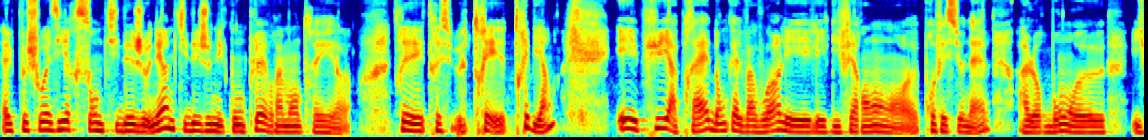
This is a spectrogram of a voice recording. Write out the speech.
elle peut choisir son petit déjeuner, un petit déjeuner complet, vraiment très euh, très très très très bien. Et puis après, donc elle va voir les, les différents euh, professionnels. Alors bon, euh, il,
